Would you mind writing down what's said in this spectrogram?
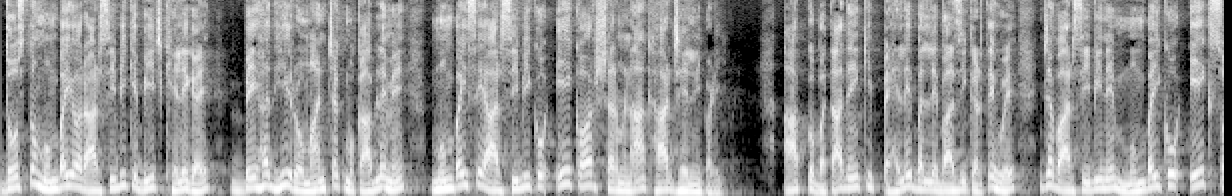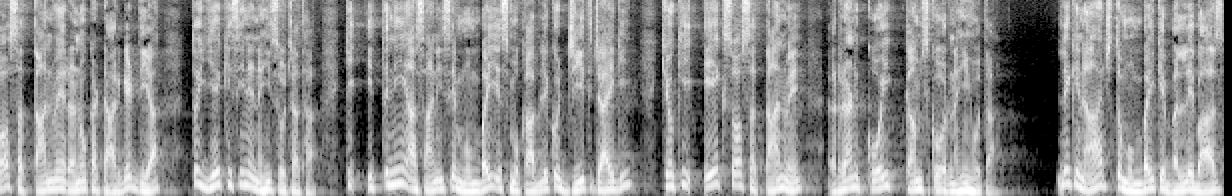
दोस्तों, मुंबई और आरसीबी के बीच खेले गए बेहद ही रोमांचक मुकाबले में मुंबई से आरसीबी को एक और शर्मनाक हार झेलनी पड़ी। आपको बता दें कि पहले बल्लेबाजी करते हुए, जब आरसीबी ने मुंबई को एक सौ सत्तानवे रनों का टारगेट दिया तो यह किसी ने नहीं सोचा था कि इतनी आसानी से मुंबई इस मुकाबले को जीत जाएगी, क्योंकि एक सौ सत्तानवे रन कोई कम स्कोर नहीं होता। लेकिन आज तो मुंबई के बल्लेबाज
